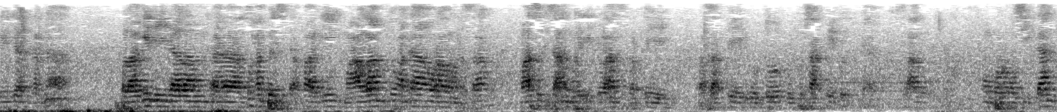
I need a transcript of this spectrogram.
gereja karena apalagi di dalam uh, itu hampir setiap pagi malam itu ada orang-orang besar masuk di sana beri iklan seperti Pak Sakti untuk untuk Sakti itu ya, selalu mempromosikan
